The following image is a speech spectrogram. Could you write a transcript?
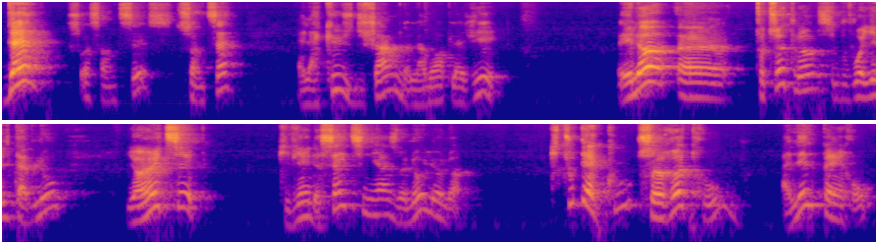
dès 66, 67, elle accuse Duchamp de l'avoir plagié. Et là, euh, tout de suite, là, si vous voyez le tableau, il y a un type qui vient de Saint-Ignace de Loyola, qui tout à coup se retrouve à l'île Perrault.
